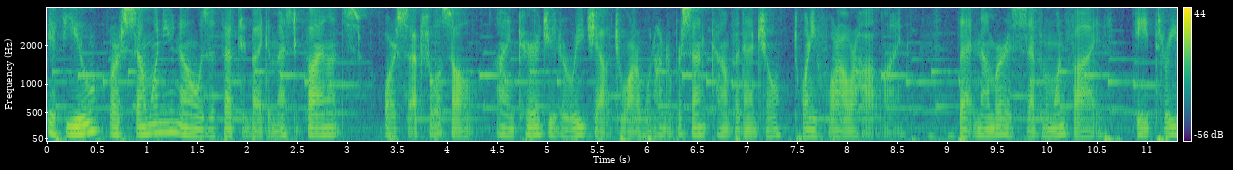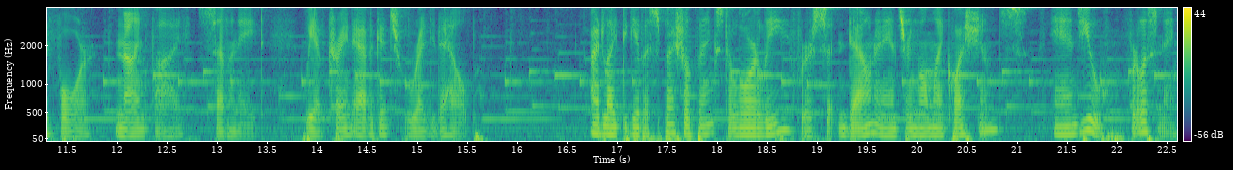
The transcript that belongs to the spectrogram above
If you or someone you know is affected by domestic violence or sexual assault, I encourage you to reach out to our 100% confidential 24 hour hotline. That number is 715 834 9578. We have trained advocates ready to help. I'd like to give a special thanks to Loralee for sitting down and answering all my questions, and you for listening.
